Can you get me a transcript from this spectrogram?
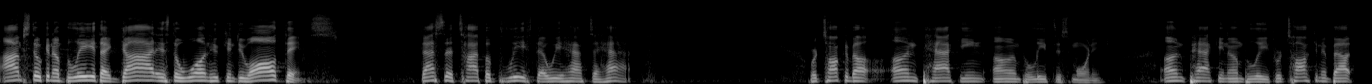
I'm still going to believe that God is the one who can do all things. That's the type of belief that we have to have. We're talking about unpacking unbelief this morning unpacking unbelief. We're talking about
